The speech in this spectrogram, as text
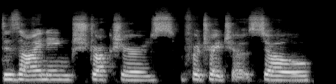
designing structures for trade shows. So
